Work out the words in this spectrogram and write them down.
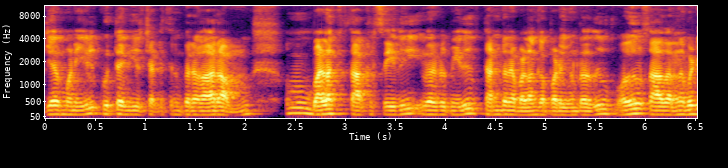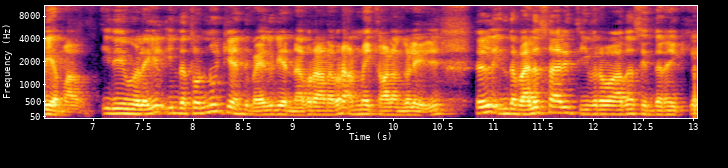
ஜெர்மனியில் குற்றவியல் சட்டத்தின் பிரகாரம் வழக்கு தாக்கல் செய்து இவர்கள் மீது தண்டனை வழங்கப்படுகின்றது. ஒரு சாதாரண விடயமாகும். இதே வேளையில் இந்த தொண்ணூற்றி ஐந்து வயதுடைய நபரானவர் அண்மை காலங்களில் இந்த வலதுசாரி தீவிரவாத சிந்தனைக்கு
